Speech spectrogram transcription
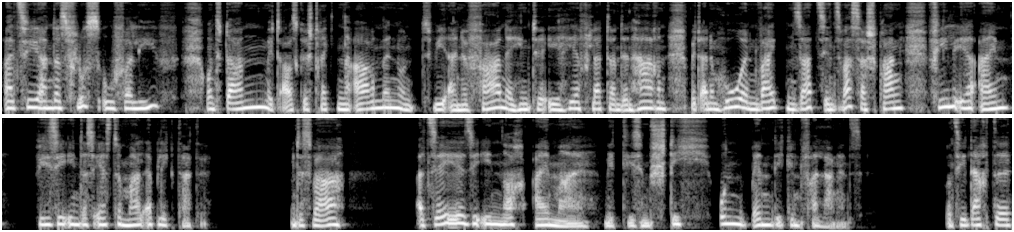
Als sie an das Flussufer lief und dann mit ausgestreckten Armen und wie eine Fahne hinter ihr herflatternden Haaren mit einem hohen, weiten Satz ins Wasser sprang, fiel ihr ein, wie sie ihn das erste Mal erblickt hatte. Und es war, als sähe sie ihn noch einmal mit diesem Stich unbändigen Verlangens. Und sie dachte,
